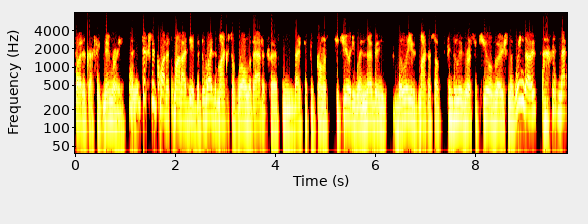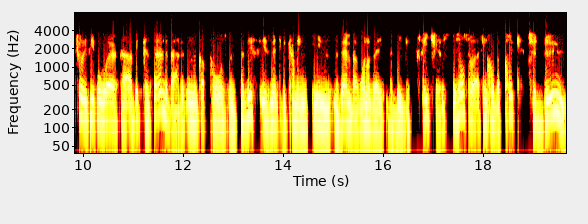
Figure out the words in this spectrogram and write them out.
photographic memory. And it's actually quite a smart idea, but the way that Microsoft rolled it out at first and basically promised security when nobody believes Microsoft can deliver a secure version of Windows, naturally people were uh, a bit concerned about it and it got paused. And so this is meant to be coming in November, one of the, the big features. There's also a thing called the click to do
